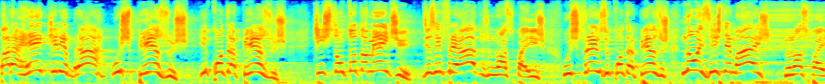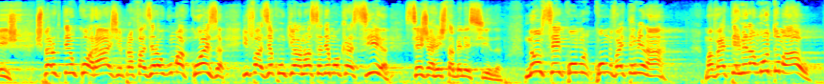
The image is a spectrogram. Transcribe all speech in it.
para reequilibrar os pesos e contrapesos que estão totalmente desenfreados no nosso país. Os freios e contrapesos não existem mais no nosso país. Espero que tenham coragem para fazer alguma coisa e fazer com que a nossa democracia seja restabelecida. Não sei como, como vai terminar, mas vai terminar muito mal.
